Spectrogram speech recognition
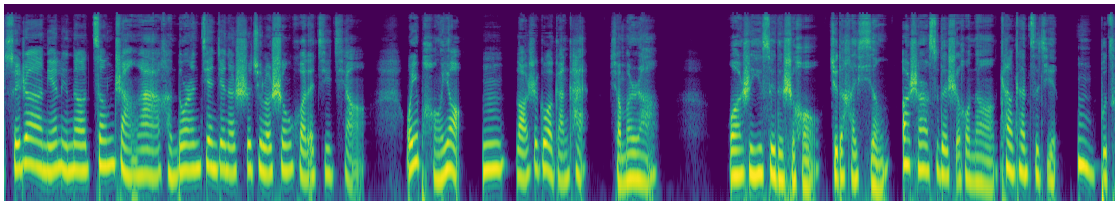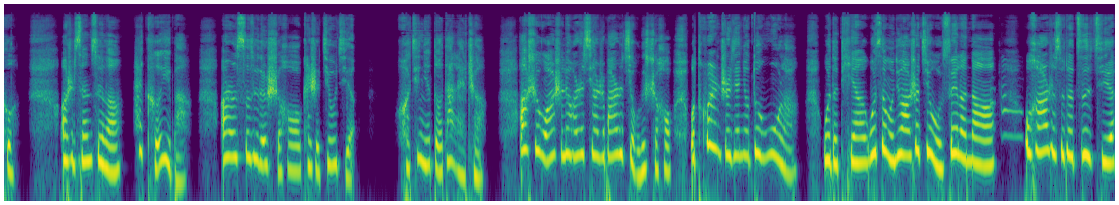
随着年龄的增长啊，很多人渐渐的失去了生活的激情。我一朋友，嗯，老是给我感慨：“小妹儿啊，我二十一岁的时候觉得还行，二十二岁的时候呢，看了看自己。”嗯，不错，二十三岁了，还可以吧。二十四岁的时候开始纠结，我今年多大来着？二十五、二十六、二十七、二十八、二十九的时候，我突然之间就顿悟了。我的天，我怎么就二十九岁了呢？我和二十岁的自己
